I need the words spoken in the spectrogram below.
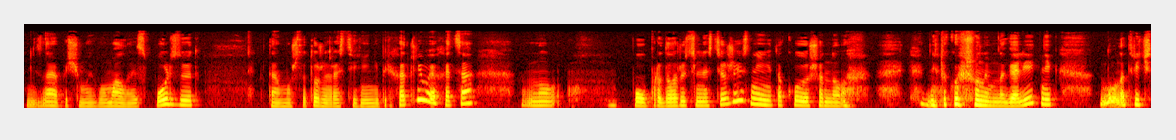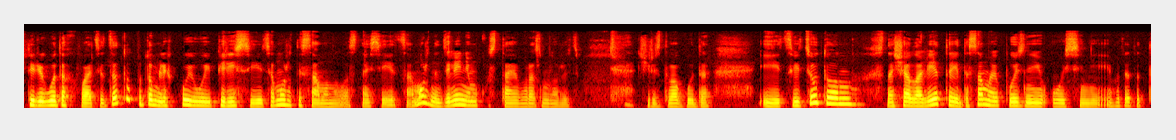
не знаю, почему его мало используют, потому что тоже растение неприхотливое, хотя, ну, по продолжительности жизни не такой уж оно, не такой уж он и многолетник, ну, на 3-4 года хватит. Зато потом легко его и пересеять, а может и сам он у вас насеется, а можно делением куста его размножить через 2 года. И цветет он с начала лета и до самой поздней осени. И вот этот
